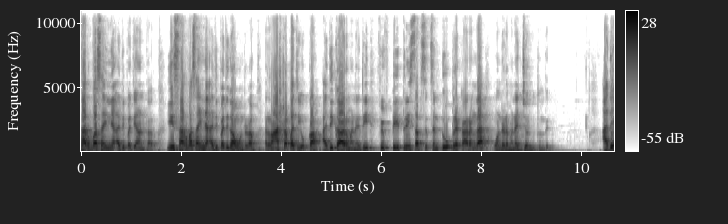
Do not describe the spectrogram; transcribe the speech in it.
సర్వ సైన్య అధిపతి అంటారు. ఈ సర్వ సైన్య అధిపతిగా ఉండడం రాష్ట్రపతి యొక్క అధికారం అనేది ఫిఫ్టీ త్రీ సబ్సెక్షన్ టూ ప్రకారంగా ఉండడం అనేది జరుగుతుంది. అదే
